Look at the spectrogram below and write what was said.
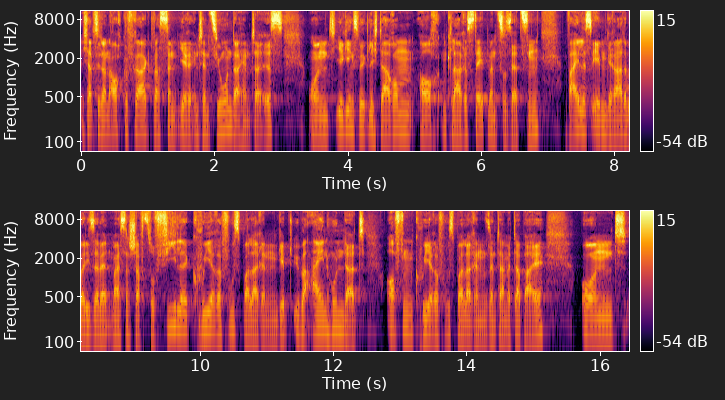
Ich habe sie dann auch gefragt, was denn ihre Intention dahinter ist. Und ihr ging es wirklich darum, auch ein klares Statement zu setzen, weil es eben gerade bei dieser Weltmeisterschaft so viele queere Fußballerinnen gibt. Über 100 offen queere Fußballerinnen sind damit dabei. Und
